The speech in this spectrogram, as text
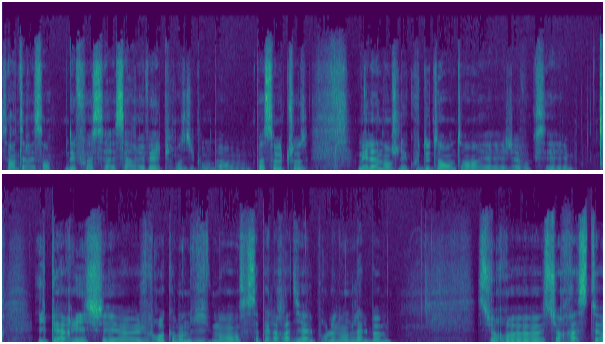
c'est intéressant. Des fois ça, ça réveille puis on se dit bon ben on passe à autre chose. Mais là non, je l'écoute de temps en temps et j'avoue que c'est hyper riche et euh, je vous le recommande vivement. Ça s'appelle Radial pour le nom de l'album. Sur, euh, sur Raster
